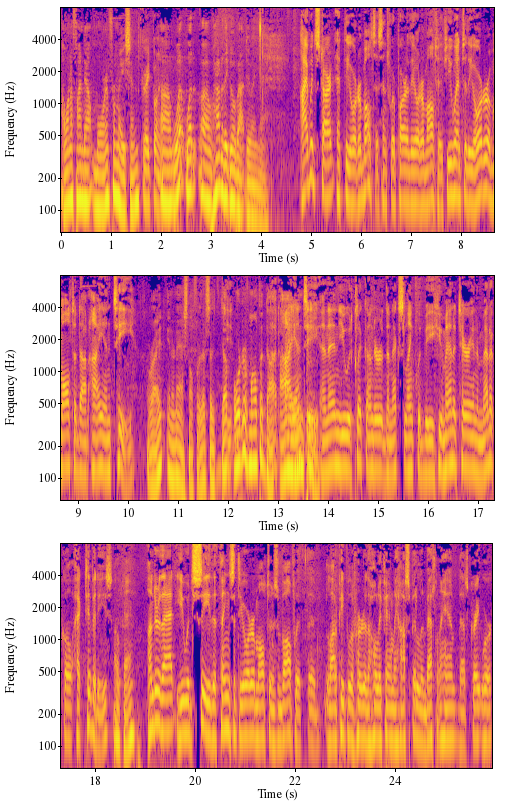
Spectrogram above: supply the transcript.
I want to find out more information. Great point. Uh, what what? Uh, how do they go about doing that? I would start at the Order of Malta since we're part of the Order of Malta. If you went to the orderofmalta.int, Right, international for this. So dub- orderofmalta.int. INT, and then you would click under the next link would be humanitarian and medical activities. Okay. Under that, you would see the things that the Order of Malta is involved with. The, a lot of people have heard of the Holy Family Hospital in Bethlehem. That's great work.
